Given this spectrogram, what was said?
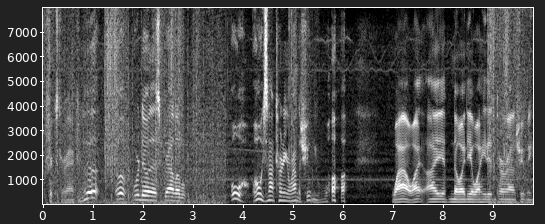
Trickster action. Uh, oh, we're doing this ground level. Oh, oh, he's not turning around to shoot me. wow, I, I have no idea why he didn't turn around and shoot me.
